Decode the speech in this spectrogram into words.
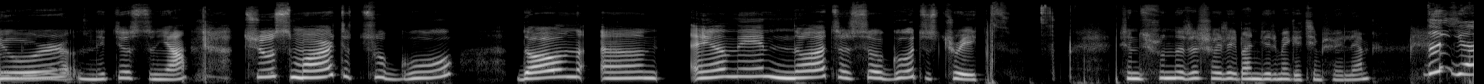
Your ne diyorsun ya? Too smart to go down and any not so good street. Şimdi şunları şöyle ben yerime geçeyim şöyle. Ya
